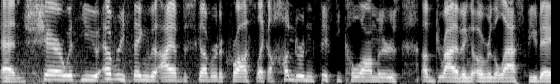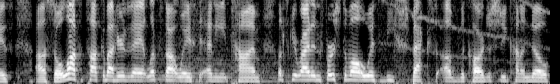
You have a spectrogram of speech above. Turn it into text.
and share with you everything that I have discovered across like 150 kilometers of driving over the last few days. Uh, so a lot to talk about here today. Let's not waste any time. Let's get right in first of all with the specs of the just so you kind of know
